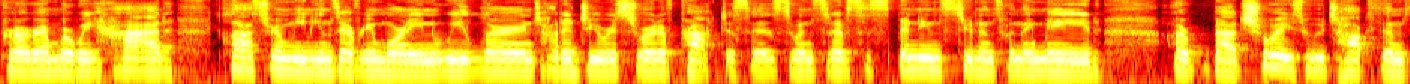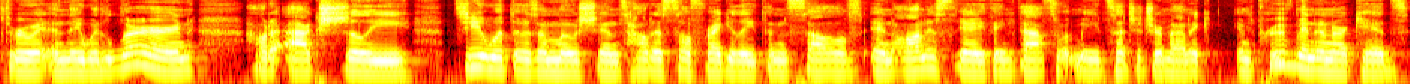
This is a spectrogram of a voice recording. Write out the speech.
program where we had classroom meetings every morning. We learned how to do restorative practices. So instead of suspending students when they made a bad choice, we would talk them through it and they would learn how to actually deal with those emotions, how to self regulate themselves. And honestly, I think that's what made such a dramatic improvement in our kids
